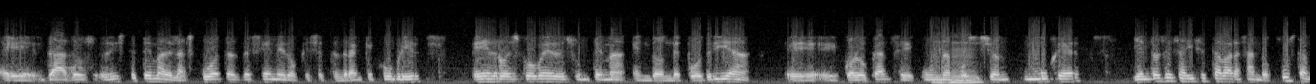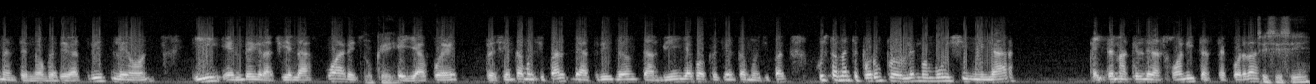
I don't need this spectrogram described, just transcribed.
eh, dados este tema de las cuotas de género que se tendrán que cubrir, Pedro Escobedo es un tema en donde podría eh, colocarse una posición mujer y entonces ahí se está barajando justamente el nombre de Beatriz León y el de Graciela Juárez, que ya fue presidenta municipal, Beatriz León también ya fue presidenta municipal, justamente por un problema muy similar, el tema aquel de las Juanitas, ¿te acuerdas? Sí, sí, sí.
